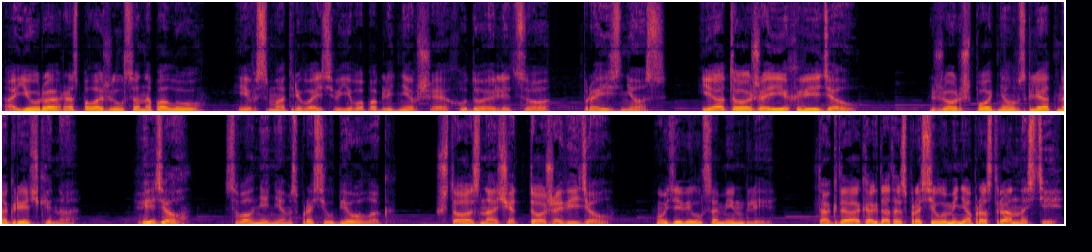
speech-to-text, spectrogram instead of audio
а Юра расположился на полу и, всматриваясь в его побледневшее худое лицо, произнес. «Я тоже их видел». Жорж поднял взгляд на Гречкина. «Видел?» – с волнением спросил биолог. «Что значит «тоже видел»?» – удивился Мингли. «Тогда, когда ты спросил у меня про странности»,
